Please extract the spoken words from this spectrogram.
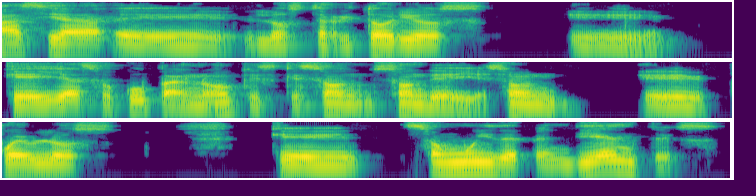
hacia eh, los territorios eh, que ellas ocupan, ¿no? que, que son, son de ellas, son eh, pueblos que son muy dependientes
